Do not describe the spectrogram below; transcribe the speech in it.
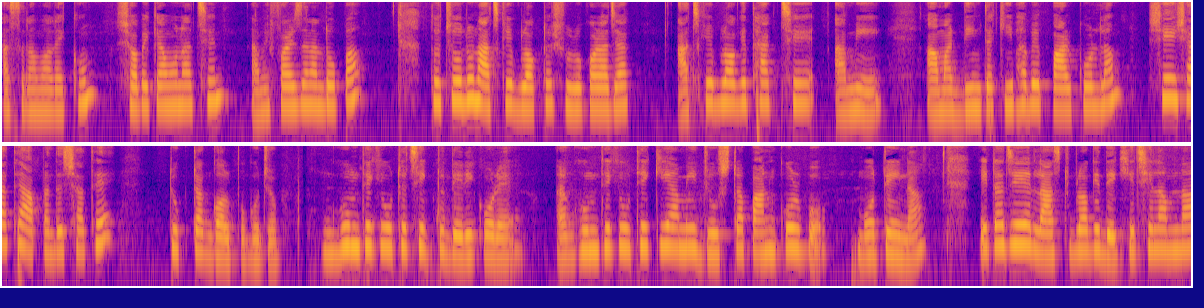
আসসালামু আলাইকুম। সবাই কেমন আছেন? আমি ফারজানা লোপা। তো চলুন আজকের ব্লগটা শুরু করা যাক। আজকে ব্লগে থাকছে আমি আমার দিনটা কীভাবে পার করলাম, সেই সাথে আপনাদের সাথে টুকটাক গল্প গুজব। ঘুম থেকে উঠেছি একটু দেরি করে। আর ঘুম থেকে উঠে কি আমি জুসটা পান করব? মোটেই না। এটা যে লাস্ট ব্লগে দেখিয়েছিলাম না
